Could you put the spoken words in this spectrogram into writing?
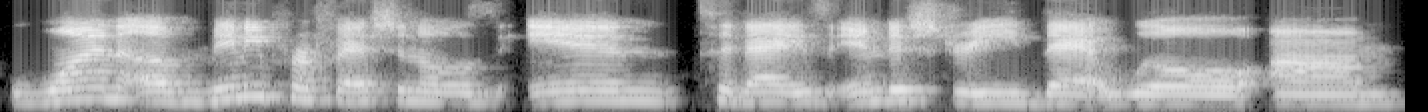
one of many professionals in today's industry that will um,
